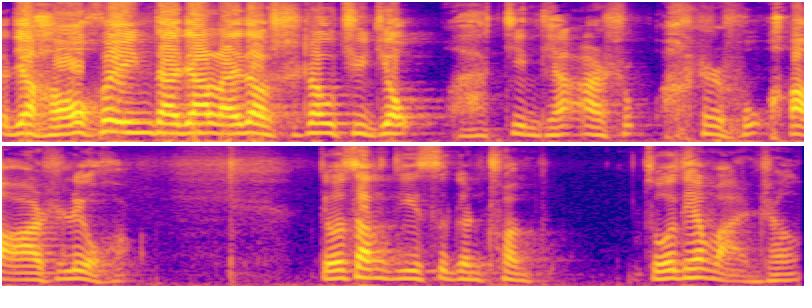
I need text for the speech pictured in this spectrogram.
大家好，欢迎大家来到实操聚焦啊！今天二十五、二十五号、二十六号，德桑迪斯跟川普。昨天晚上，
